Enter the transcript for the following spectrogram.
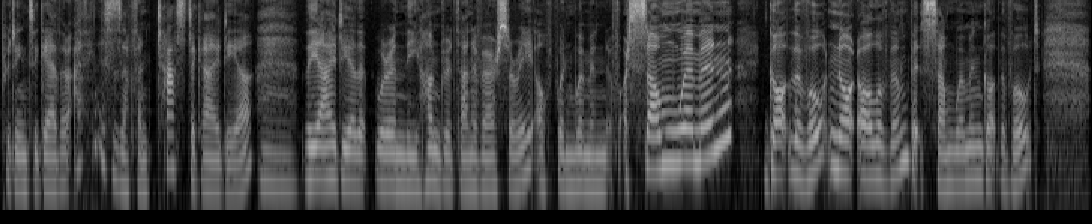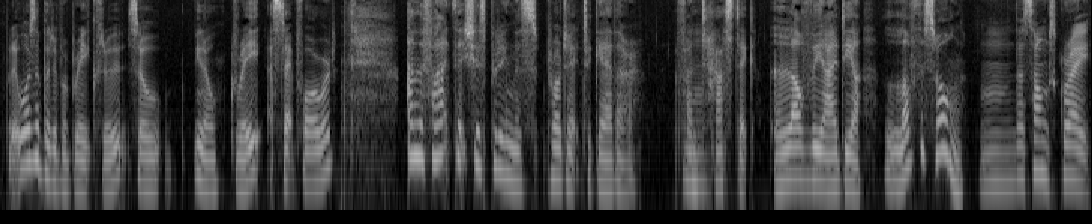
putting together. I think this is a fantastic idea. Mm. The idea that we're in the 100th anniversary of when women, some women got the vote, not all of them, but some women got the vote. But it was a bit of a breakthrough. So you know, great, a step forward. And the fact that she's putting this project together, fantastic. Mm. Love the idea. Love the song. Mm, the song's great.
